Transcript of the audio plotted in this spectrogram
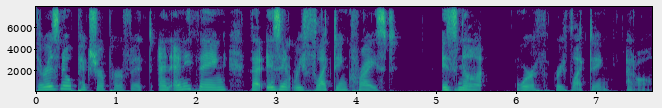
there is no picture perfect, and anything that isn't reflecting Christ is not worth reflecting at all.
